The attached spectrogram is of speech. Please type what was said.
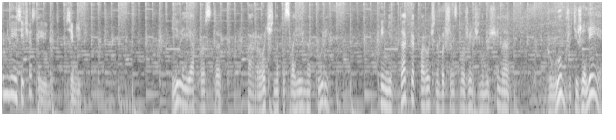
У меня и сейчас-то ее нет, семьи. Или я просто порочна по своей натуре? И не так, как порочно большинство женщин и мужчин, а глубже, тяжелее?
